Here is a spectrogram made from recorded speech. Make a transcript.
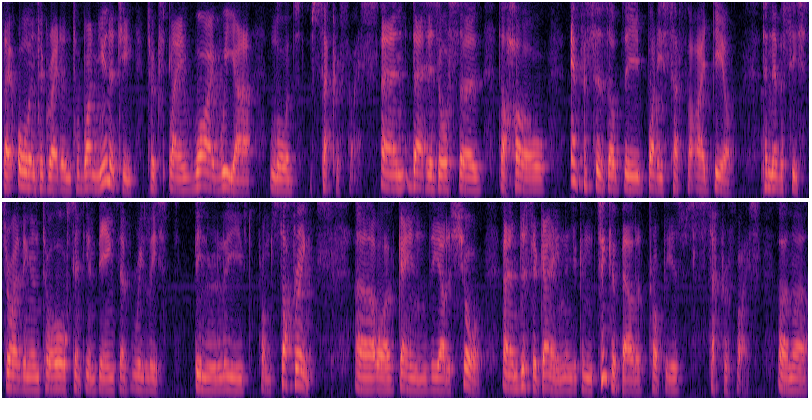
they all integrate into one unity to explain why we are lords of sacrifice. And that is also the whole emphasis of the bodhisattva ideal to never cease striving until all sentient beings have released been relieved from suffering uh, or have gained the other shore. And this again, and you can think about it properly, is sacrifice on an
